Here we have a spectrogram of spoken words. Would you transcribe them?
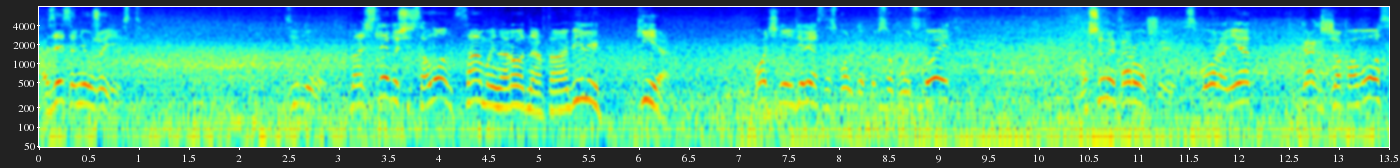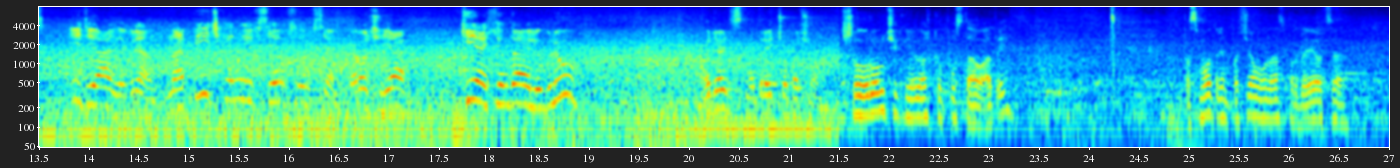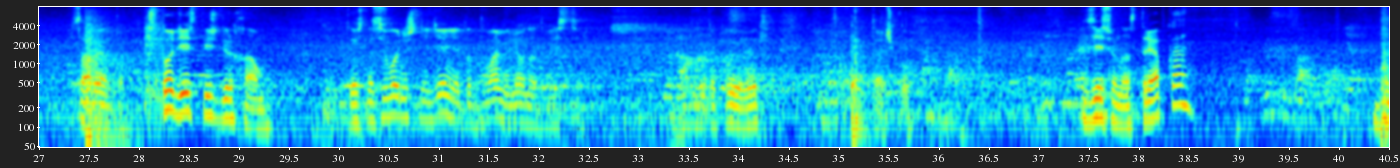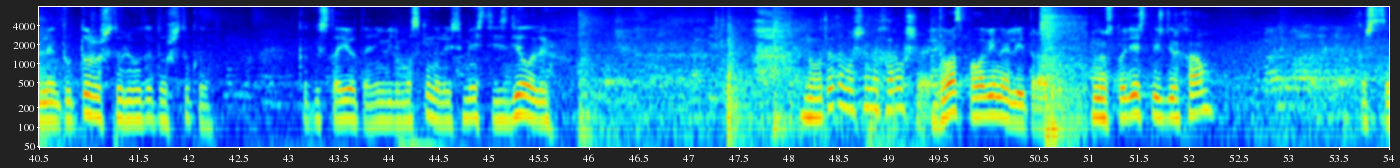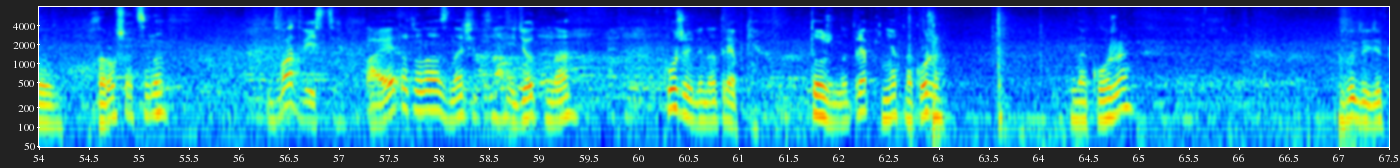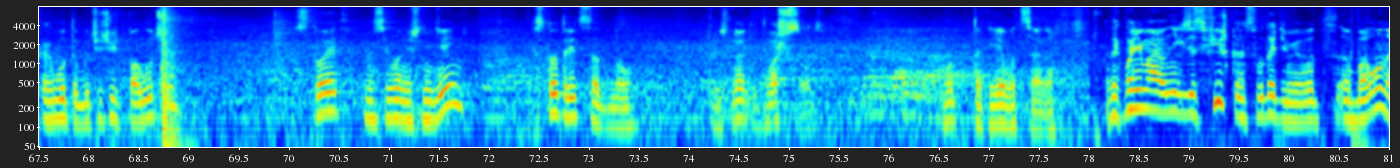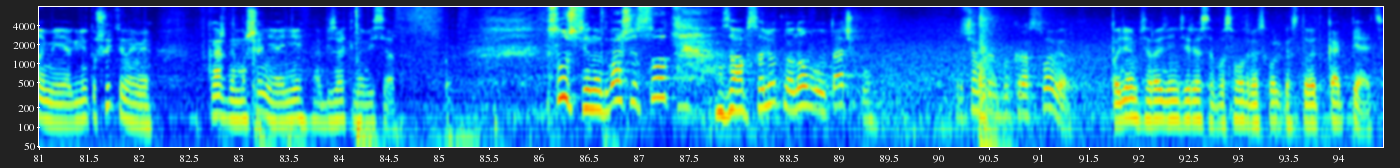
А здесь они уже есть. Дилеры. Значит, следующий салон, самые народные автомобили Kia. Очень интересно, сколько это все будет стоить. Машины хорошие, спора нет. Как джаповоз, идеальный вариант. Напичканный всем, всем, всем. Короче, я Kia Hyundai люблю. Пойдете смотреть, что почем. Шоурумчик немножко пустоватый. Посмотрим, почем у нас продается Соренто. 110 тысяч дирхам. То есть на сегодняшний день это 2 миллиона 200. Вот такую вот тачку. Здесь у нас тряпка. Блин, тут тоже что ли вот эта штука, как и стоит. Они, видимо, скинулись вместе и сделали. Но вот эта машина хорошая. Два с половиной литра. Ну, 110 тысяч дирхам. Кажется, хорошая цена. 2200. А этот у нас, значит, идет на коже или на тряпке? Тоже на тряпке, нет, на коже. На коже. Выглядит как будто бы чуть-чуть получше. Стоит на сегодняшний день 131. То есть, ну, это 2600. Вот такие вот цены. Я так понимаю, у них здесь фишка с вот этими вот баллонами и огнетушителями. В каждой машине они обязательно висят. Слушайте, ну 2600 за абсолютно новую тачку. Причем как бы кроссовер. Пойдемте ради интереса посмотрим, сколько стоит К5.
